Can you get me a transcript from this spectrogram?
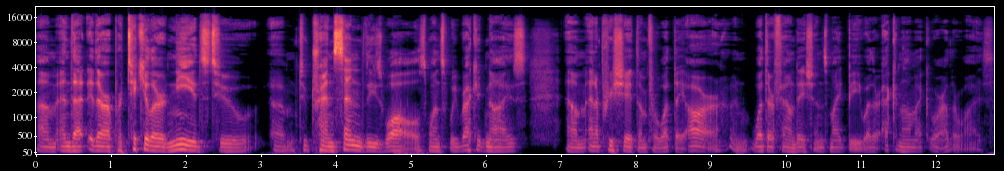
um, and that there are particular needs to um, to transcend these walls once we recognize um, and appreciate them for what they are and what their foundations might be, whether economic or otherwise.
